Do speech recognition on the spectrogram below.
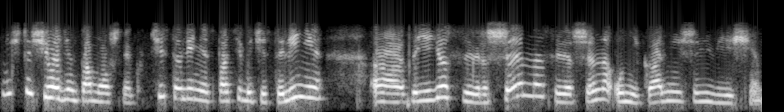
Ну что еще один помощник. Чистая линия, спасибо чистой линии э, за ее совершенно, совершенно уникальнейшие вещи.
